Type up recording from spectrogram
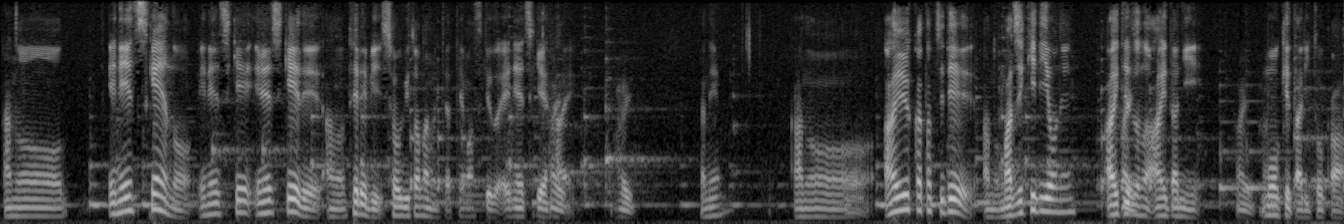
あのー NHK の NHK, NHK であのテレビ将棋トーナメントやってますけど NHK 杯はいはい。がね、あのーああいう形であの間仕切りをね相手との間にはい。設けたりとか、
